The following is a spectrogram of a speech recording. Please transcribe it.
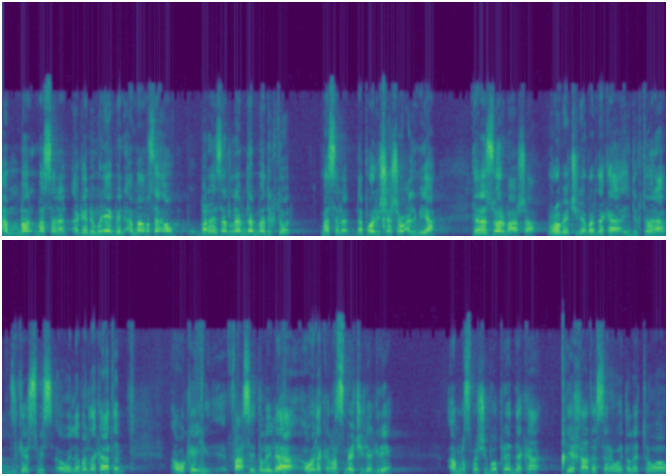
ئەم مەسەلەن ئەگەر نمونەیەک بێن ئەم مامۆستا ئەو بەڕێزە دڵێم دەم بە دکتۆر مەسەلەن لە پۆلی شەشە و علمیە دەڵێ زۆر باشە ڕۆبێکی لەبەر دەکا ئی دکتۆرە دزگە سویس ئەوەی لەبەر دەکاتن ئەوەکەی فاسی دڵی لە ئەوە دەکە ڕسمێکی دەگرێ ئەم ڕسمەشی بۆ پرێن دەکا دێخاتە سەر ئەوەی دەڵێت تەواو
